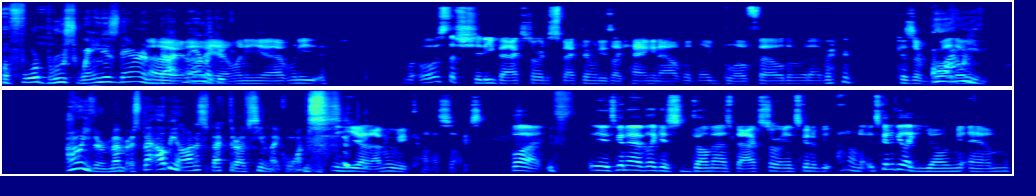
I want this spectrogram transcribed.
before Bruce Wayne is there and Oh, Batman? oh, like yeah, it- when he uh, when he what what was the shitty backstory to Spectre when he's like hanging out with like Blofeld or whatever because they're Oh, I don't even. I don't even remember. I'll be honest, Spectre I've seen like once. yeah, that movie kind of sucks. But it's it's gonna have like his dumbass backstory. And it's gonna be I don't know. It's gonna be like young M,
